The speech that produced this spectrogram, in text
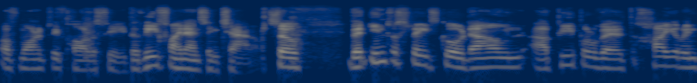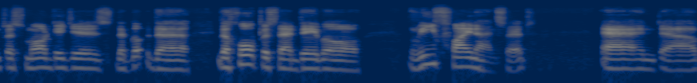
of monetary policy, the refinancing channel. So when interest rates go down, uh, people with higher interest mortgages, the, the, the hope is that they will refinance it and uh,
